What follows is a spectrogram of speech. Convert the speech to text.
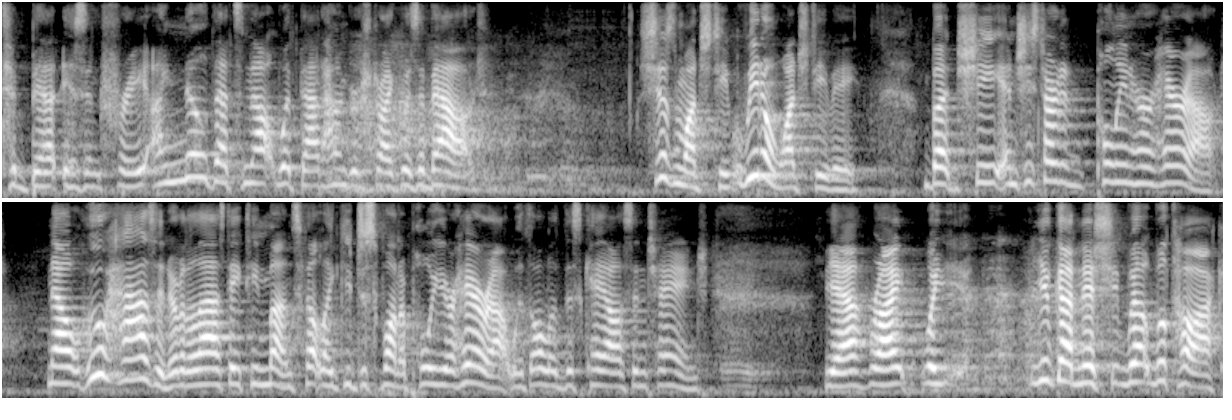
Tibet isn't free. I know that's not what that hunger strike was about. She doesn't watch TV. We don't watch TV. But she, and she started pulling her hair out. Now, who hasn't over the last 18 months felt like you just want to pull your hair out with all of this chaos and change? Yeah, right? Well, you've got an issue. Well, we'll talk.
